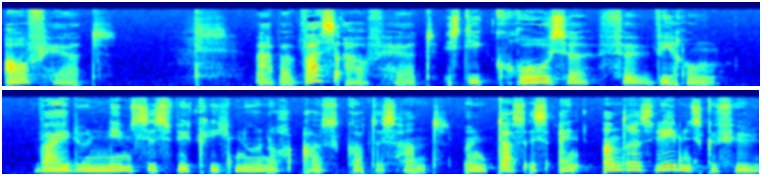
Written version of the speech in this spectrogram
aufhört. Aber was aufhört, ist die große Verwirrung, weil du nimmst es wirklich nur noch aus Gottes Hand. Und das ist ein anderes Lebensgefühl.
